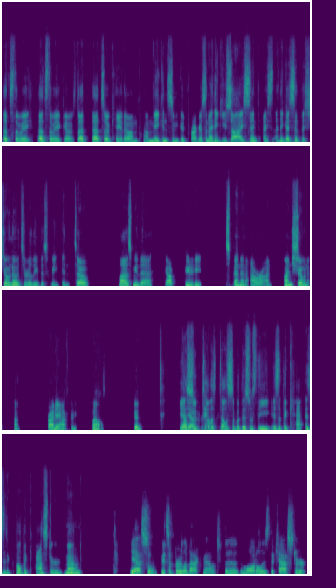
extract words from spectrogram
That's the way. That's the way it goes. That that's okay though. I'm I'm making some good progress, and I think you saw I sent I, I think I sent the show notes early this week, and so allows me the, the opportunity spend an hour on on show notes on Friday afternoon. Well, good. Yeah, yeah so tell sure. us tell us about this. Was the is it the is it called the Castor mount? Yeah, so it's a Berlebach mount. the The model is the Castor.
